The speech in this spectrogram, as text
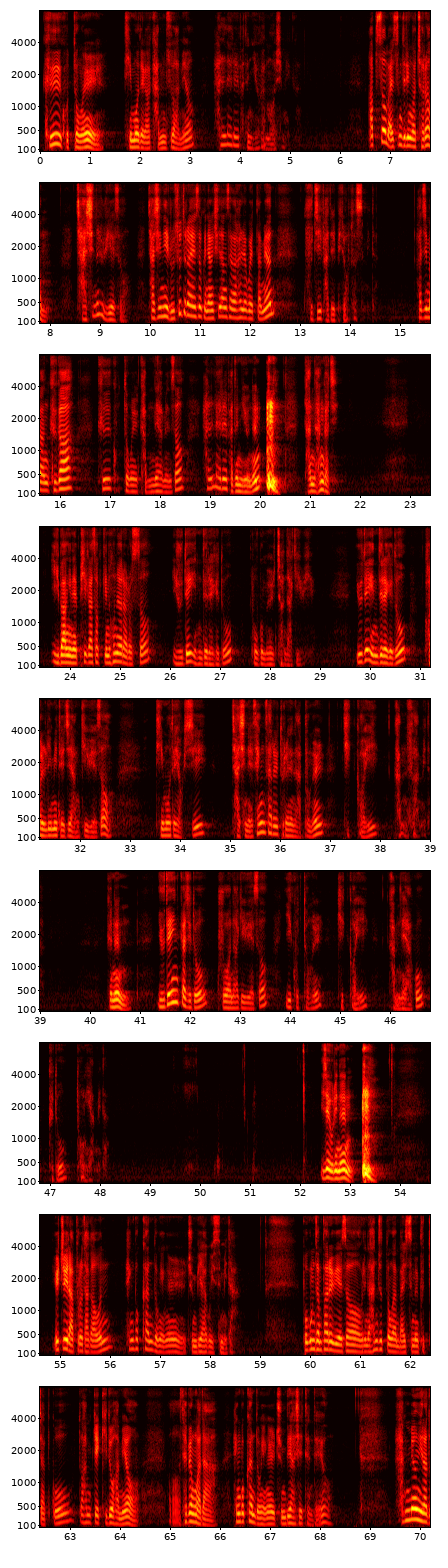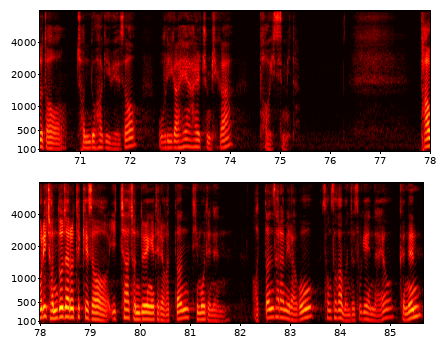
그 고통을 디모데가 감수하며 할례를 받은 이유가 무엇입니까? 앞서 말씀드린 것처럼 자신을 위해서 자신이 루스드라에서 그냥 신앙생활 하려고 했다면 굳이 받을 필요 없었습니다. 하지만 그가 그 고통을 감내하면서 할례를 받은 이유는 단 한 가지. 이방인의 피가 섞인 혼혈아로서 유대인들에게도 복음을 전하기 위해 유대인들에게도 걸림이 되지 않기 위해서 디모데 역시 자신의 생사를 도려낸 아픔을 기꺼이 감수합니다. 그는 유대인까지도 구원하기 위해서 이 고통을 기꺼이 감내하고 그도 동의합니다. 이제 우리는 일주일 앞으로 다가온 행복한 동행을 준비하고 있습니다. 복음 전파를 위해서 우리는 한 주 동안 말씀을 붙잡고 또 함께 기도하며 어, 새벽마다 행복한 동행을 준비하실 텐데요. 한 명이라도 더 전도하기 위해서 우리가 해야 할 준비가 더 있습니다. 바울이 전도자로 택해서 2차 전도행에 데려갔던 디모데는 어떤 사람이라고 성서가 먼저 소개했나요? 그는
